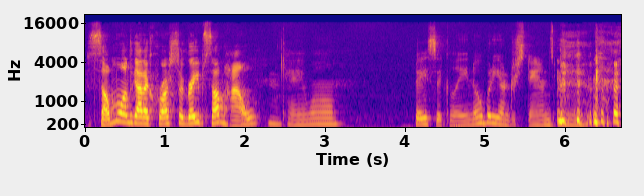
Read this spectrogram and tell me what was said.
someone's got to crush the grape somehow? Okay, well, basically, nobody understands me.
